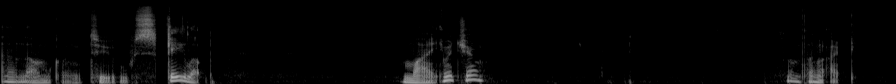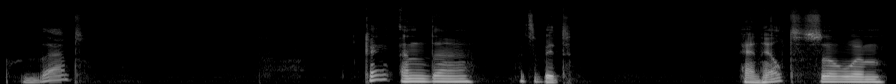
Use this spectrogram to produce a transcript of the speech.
And I'm going to scale up my image here. Something like that. Okay and uh, it's a bit handheld so um,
